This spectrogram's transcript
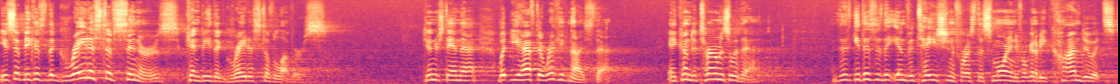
You see, because the greatest of sinners can be the greatest of lovers. Do you understand that? But you have to recognize that and come to terms with that. This is the invitation for us this morning if we're going to be conduits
